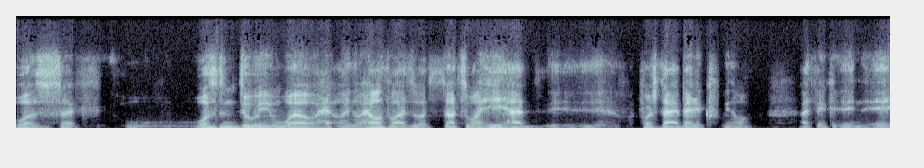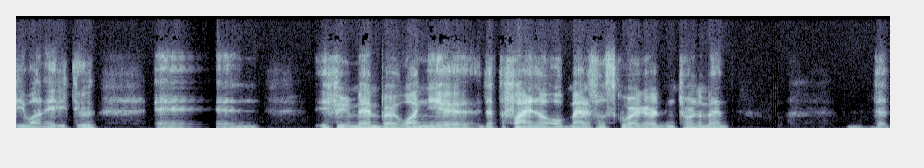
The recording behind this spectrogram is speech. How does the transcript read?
was like wasn't doing well, you know, health wise. That's why he had uh, first diabetic, you know, I think in 81, 82, and, and if you remember one year that the final of Madison Square Garden tournament the,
